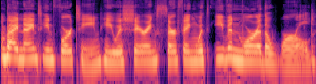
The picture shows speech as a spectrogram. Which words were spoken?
By 1914, he was sharing surfing with even more of the world.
